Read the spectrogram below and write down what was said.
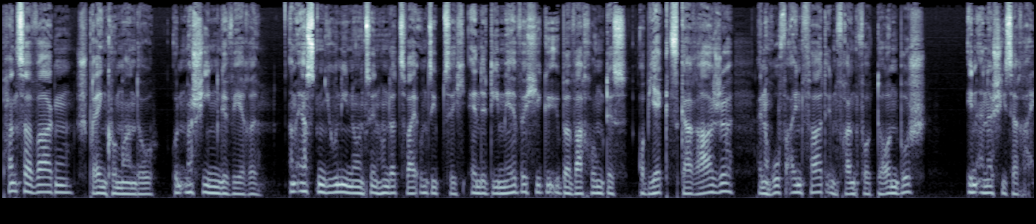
Panzerwagen, Sprengkommando und Maschinengewehre. Am 1. Juni 1972 endet die mehrwöchige Überwachung des Objekts Garage, eine Hofeinfahrt in Frankfurt-Dornbusch, in einer Schießerei.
